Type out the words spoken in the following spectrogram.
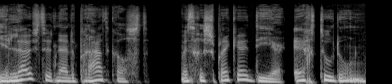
Je luistert naar de Praatkast met gesprekken die er echt toe doen.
